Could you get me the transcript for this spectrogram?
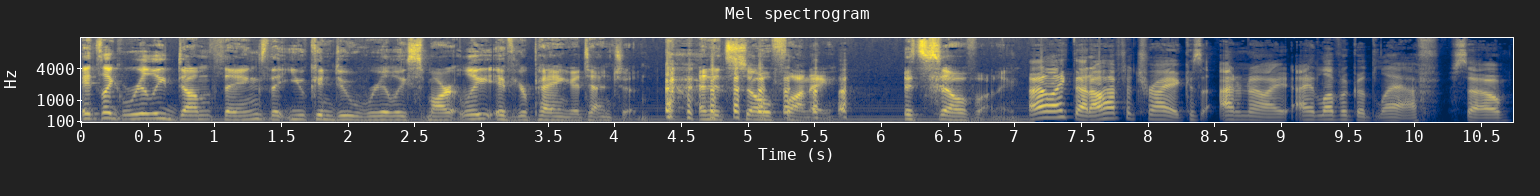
it's like really dumb things that you can do really smartly if you're paying attention, and it's so funny. It's so funny. I like that. I'll have to try it because I don't know. I, I love a good laugh. So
